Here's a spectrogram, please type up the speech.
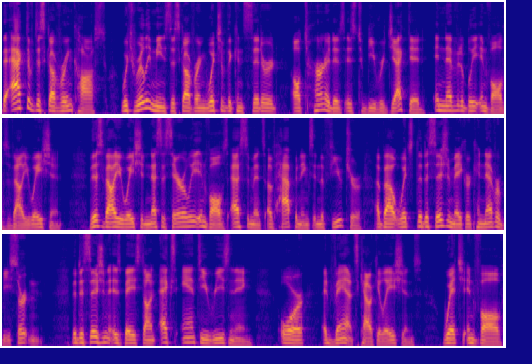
the act of discovering cost, which really means discovering which of the considered alternatives is to be rejected, inevitably involves valuation. This valuation necessarily involves estimates of happenings in the future about which the decision maker can never be certain. The decision is based on ex ante reasoning or advanced calculations, which involve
